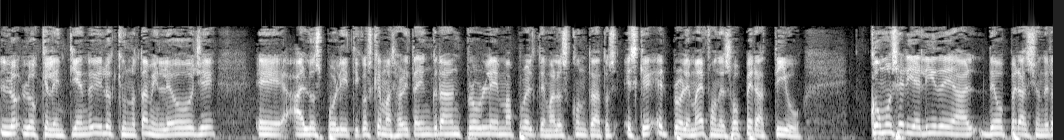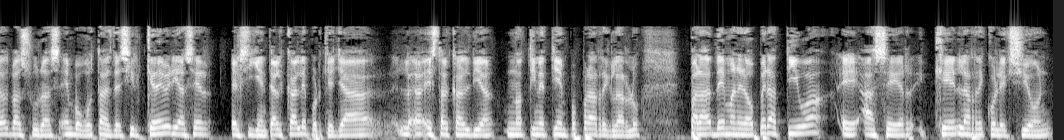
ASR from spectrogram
lo, que le entiendo y lo que uno también le oye eh, a los políticos, que más ahorita hay un gran problema por el tema de los contratos, es que el problema de fondo es operativo. ¿Cómo sería el ideal de operación de las basuras en Bogotá? Es decir, ¿qué debería hacer el siguiente alcalde? Porque ya esta alcaldía no tiene tiempo para arreglarlo, para de manera operativa eh, hacer que la recolección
